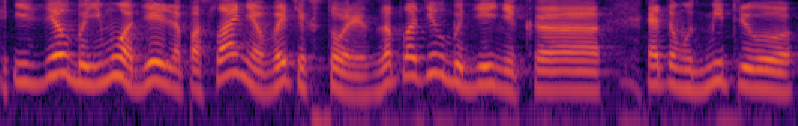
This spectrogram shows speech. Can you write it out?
и сделал бы ему отдельно послание в этих сторис. Заплатил бы денег э, этому Дмитрию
